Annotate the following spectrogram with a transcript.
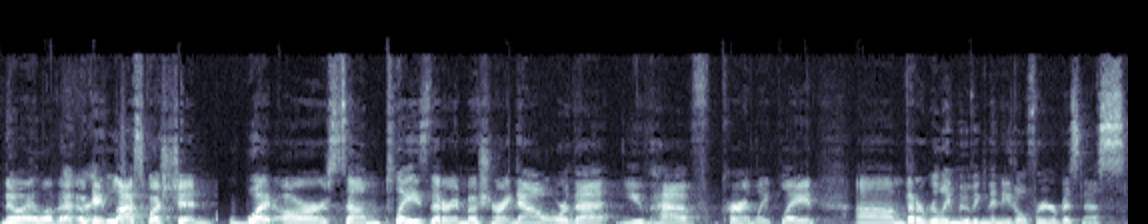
no, I love that. Okay, last question. What are some plays that are in motion right now or that you have currently played um, that are really moving the needle for your business?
